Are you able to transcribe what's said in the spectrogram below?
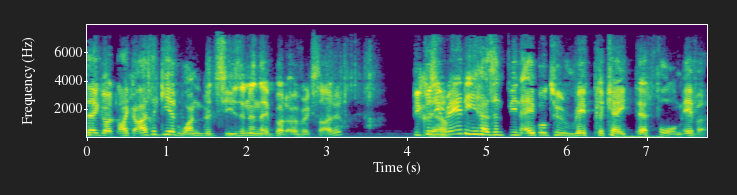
they got like I think he had one good season and they've got overexcited because Yeah. he really hasn't been able to replicate that form ever.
